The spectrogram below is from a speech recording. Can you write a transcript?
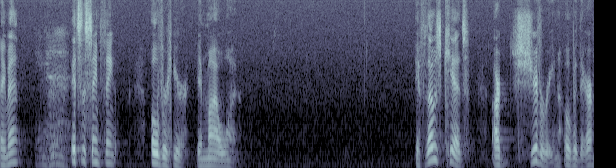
Amen? It's the same thing over here in mile one. If those kids are shivering over there,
